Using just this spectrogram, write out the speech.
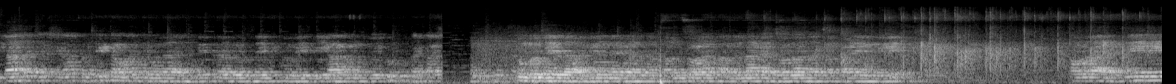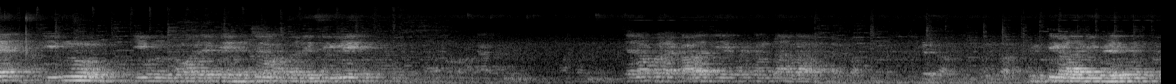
ಇದಾದ ತಕ್ಷಣ ಪತ್ರಿಕಾ ಮಾಧ್ಯಮದ ಮಿತ್ರರು ದಯವಿಟ್ಟು ವೇದಿಕೆಗೆ ಆಗಮಿಸಬೇಕು. ಪ್ರಕಾಶ್ ತುಂಬ ಅಭಿನಂದನೆಗಳನ್ನು ಸಲ್ಲಿಸೋಣ. ತಾವೆಲ್ಲರ ಜೋರಾದ ಚಪ್ಪಾಳೆಯೊಂದಿಗೆ. ಅವರ ಸೇವೆ ಇನ್ನೂ ಈ ಒಂದು ಸಮಾಜಕ್ಕೆ ಹೆಚ್ಚಿನ ಮಟ್ಟದಲ್ಲಿ ಸಿಗಲಿ. ಜನಪರ ಕಾಳಜಿ ಇರ್ತಕ್ಕಂತಹ ವ್ಯಕ್ತಿಗಳಾಗಿ ಬೆಳೆದಿರ್ತಕ್ಕಂಥ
